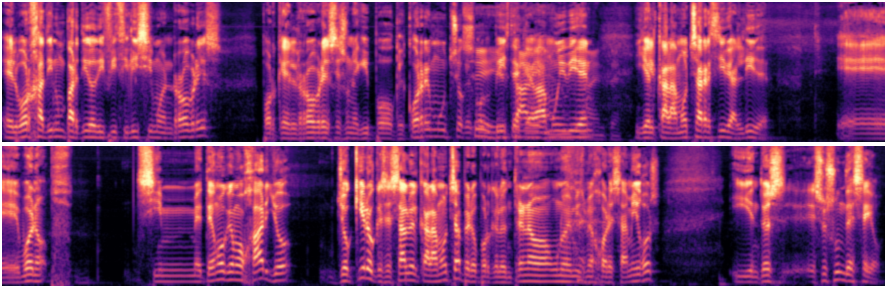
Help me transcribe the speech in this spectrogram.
El Borja tiene un partido dificilísimo en Robres porque el Robres es un equipo que corre mucho, que Sí, compite, que va muy bien. Y el Calamocha recibe al líder. Eh, bueno, si me tengo que mojar, yo, yo quiero que se salve el Calamocha, pero porque lo entrena uno de mis mejores amigos. Y entonces, eso es un deseo.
